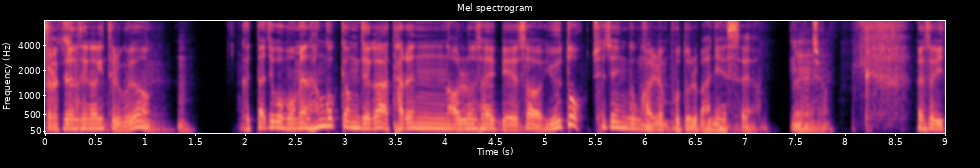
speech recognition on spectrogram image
그렇죠. 이런 생각이 들고요. 음. 그 따지고 보면 한국 경제가 다른 언론사에 비해서 유독 최저임금 관련 음. 보도를 많이 했어요. 네. 그렇죠. 그래서 이,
